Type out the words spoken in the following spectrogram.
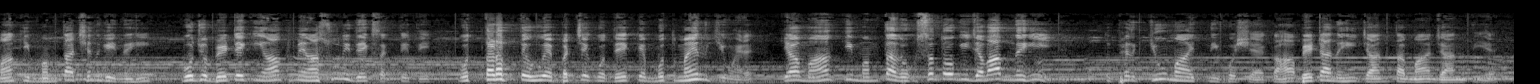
माँ की ममता छिन गई? नहीं। वो जो बेटे की आँख में आँसू नहीं देख सकती थी वो तड़पते हुए बच्चे को देख के मुतमैन क्यों है? क्या माँ की ममता रुखसत होगी? जवाब नहीं। तो फिर क्यों माँ इतनी खुश है? कहा, बेटा नहीं जानता, माँ जानती है।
